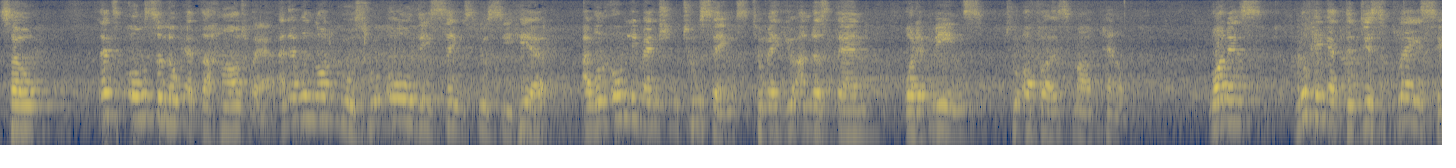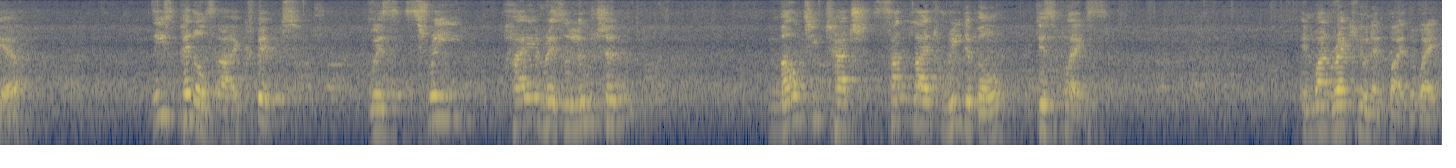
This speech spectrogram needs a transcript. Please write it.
So let's also look at the hardware, and I will not go through all these things you see here. I will only mention two things to make you understand what it means to offer a smart panel. One is, looking at the displays here, these panels are equipped with three high-resolution, multi-touch sunlight readable displays. In one rack unit, by the way.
